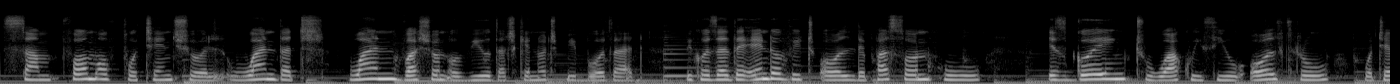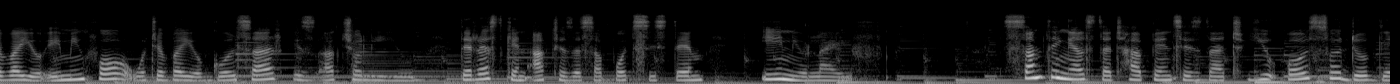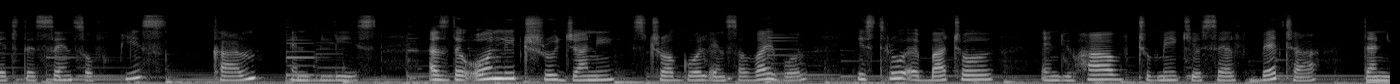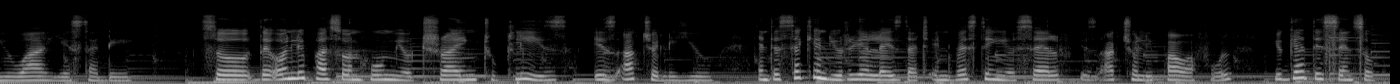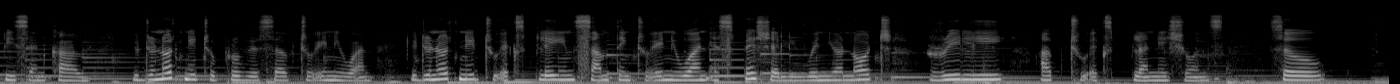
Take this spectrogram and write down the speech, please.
some form of potential, one that one version of you that cannot be bothered because at the end of it all the person who is going to work with you all through whatever you're aiming for, whatever your goals are, is actually you. The rest can act as a support system in your life. something else that happens is that you also do get the sense of peace, calm, and bliss, as the only true journey, struggle, and survival is through a battle, and you have to make yourself better than you were yesterday. So, the only person whom you're trying to please is actually you. And the second you realize that investing yourself is actually powerful, you get this sense of peace and calm. You do not need to prove yourself to anyone. You do not need to explain something to anyone, especially when you're not really up to explanations. So,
